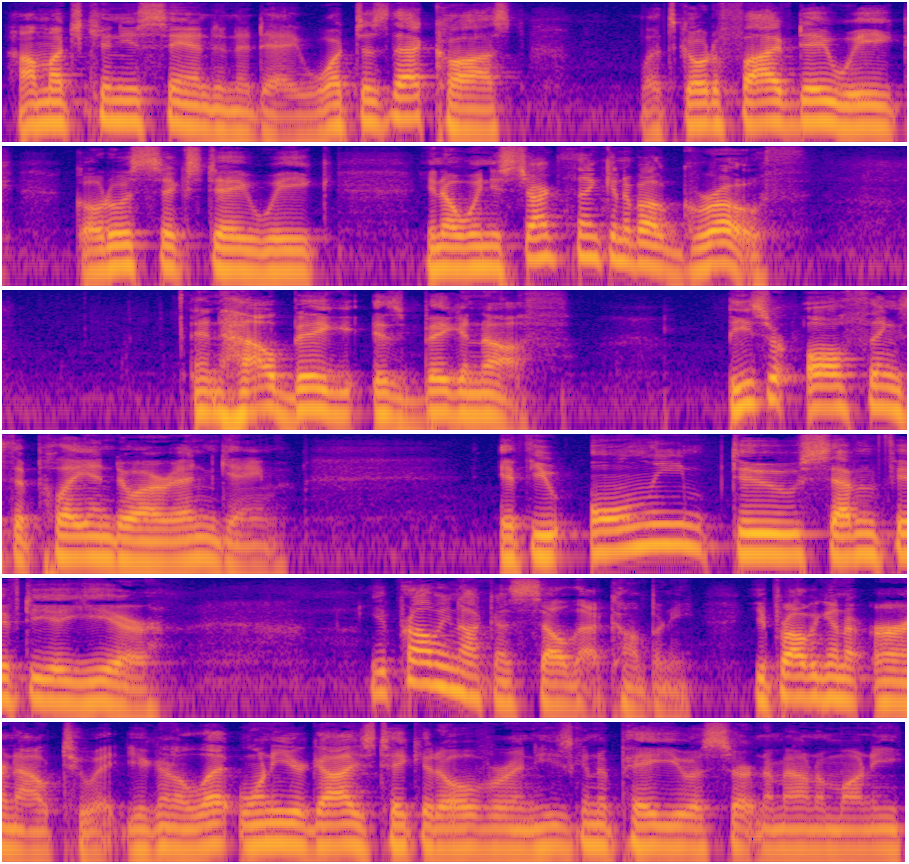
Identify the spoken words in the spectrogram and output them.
How much can you sand in a day? What does that cost? Let's go to five day week, go to a six day week. You know, when you start thinking about growth and how big is big enough, these are all things that play into our end game. If you only do 750 a year, you're probably not going to sell that company. You're probably going to earn out to it. You're going to let one of your guys take it over and he's going to pay you a certain amount of money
